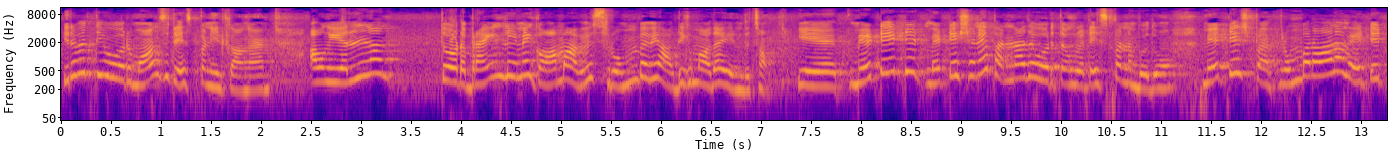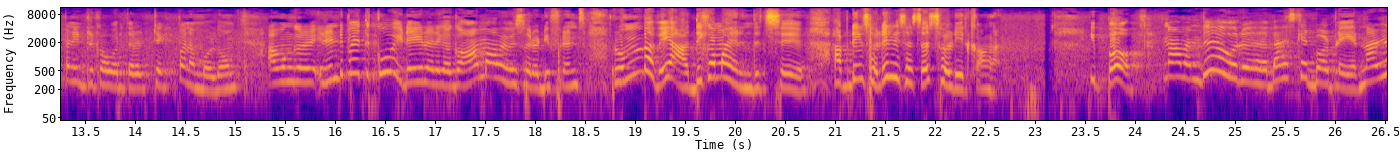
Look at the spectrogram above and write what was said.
இருபத்தி ஒரு மார்க்ஸ் டெஸ்ட் பண்ணியிருக்காங்க. அவங்க எல்லாம் ஒருத்தரோட பிரைன்லேயுமே காமா வேவ்ஸ் ரொம்பவே அதிகமாக தான் இருந்துச்சான் ஏ மெடிடேட்டட் மெடிடேஷனே பண்ணாத ஒருத்தவங்களை டெஸ்ட் பண்ணும்போதும் மெடிடேஷ் ப ரொம்ப நாளாக மெடிடேட் பண்ணிகிட்டு இருக்க ஒருத்தரை செக் பண்ணும்போதும் அவங்க ரெண்டு பேர்த்துக்கும் இடையில் இருக்க காமா வேவ்ஸோட டிஃப்ரென்ஸ் ரொம்பவே அதிகமாக இருந்துச்சு அப்படின்னு சொல்லி ரிசர்ச்சர்ஸ் சொல்லியிருக்காங்க. இப்போது நான் வந்து ஒரு பேஸ்கெட் பால் பிளேயர் நல்ல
